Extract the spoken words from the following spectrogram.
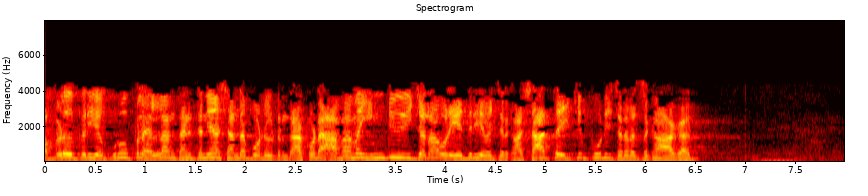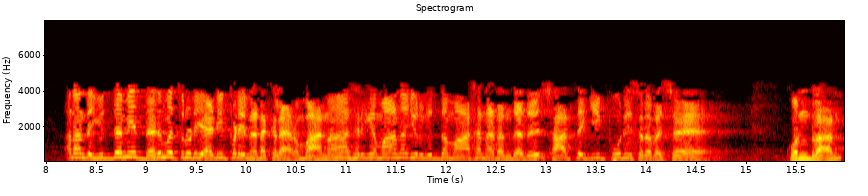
அவ்வளவு பெரிய குரூப்ல எல்லாம் தனித்தனியா சண்டை போட்டுக்கிட்டு இருந்தா கூட அவன் இண்டிவிஜுவலா ஒரு எதிரியை வச்சிருக்கான். சாத்தைக்கும் பூரி சிறவசுக்கும் ஆகாது. ஆனா அந்த யுத்தமே தர்மத்தினுடைய அடிப்படை நடக்கல. ரொம்ப அநாகரிகமான ஒரு யுத்தமாக நடந்தது. சாத்தகி பூரி சிறவச கொன்றான்.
